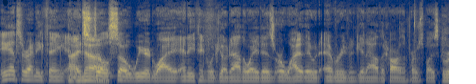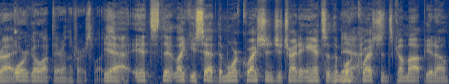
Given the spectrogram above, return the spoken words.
answer anything, and I it's know. still so weird why anything would go down the way it is, or why they would ever even get out of the car in the first place, Right. Or go up there in the first place. Yeah, So, it's the like you said, the more questions you try to answer, the more Yeah. questions come up, you know.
